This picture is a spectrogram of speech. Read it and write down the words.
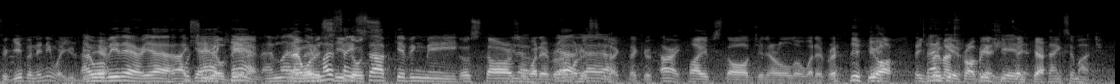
To given anyway. You'll be I there. will be there. Yeah, Of course I, you will be can't there. unless, And I unless see they those- stop giving me Those stars you know, or whatever. yeah, I want to yeah, see yeah. like like a right. five star general or whatever. you Yeah. are. Thank you very Thank much. Rob. Yeah, you Appreciate take it. care. Thanks so much.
